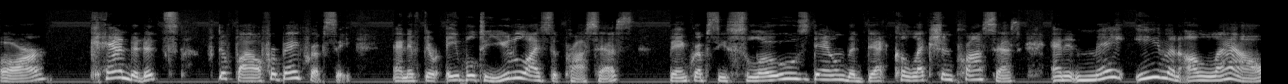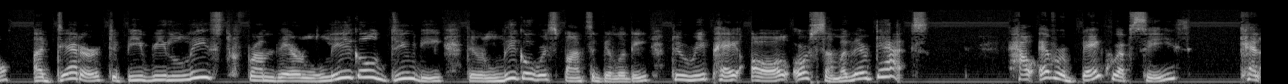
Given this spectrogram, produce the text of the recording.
are candidates to file for bankruptcy. And if they're able to utilize the process, bankruptcy slows down the debt collection process and it may even allow a debtor to be released from their legal duty, their legal responsibility to repay all or some of their debts. However, bankruptcies can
